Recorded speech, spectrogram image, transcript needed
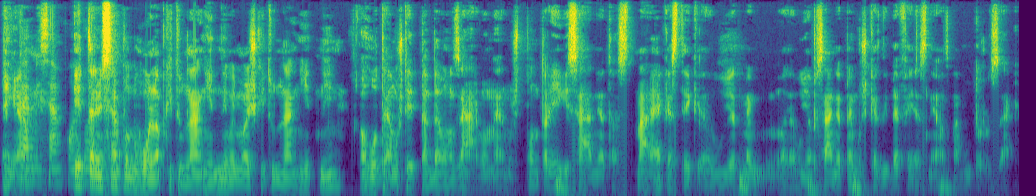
Igen. Éttermi szempontból. Éttermi szempontból holnap ki tudnánk nyitni, vagy ma is ki tudnánk nyitni. A hotel most éppen be van zárva, mert most pont a régi szárnyat azt már elkezdték, újat meg, újabb szárnyat meg most kezdik befejezni, azt már bútorozzák.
